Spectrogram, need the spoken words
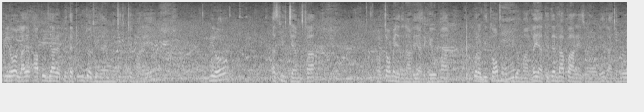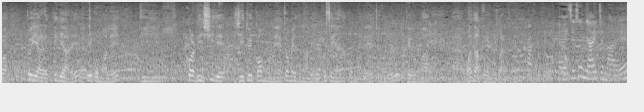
ပြီးတော့ live အားပေးကြတဲ့ပြည်သက်တူဦးတော်ချင်းတိုင်းကိုကျေးဇူးတင်ပါတယ်ပြီးတော့ SV Jam ကဟိုကြောက်မဲ့ယတနာလေးကတကယ်ကိုမှ ကိုယ်တော်ဒီကောင်းမှုပြီးတော့မှလက်ရတည်သက်လာပါတယ်ဆိုတော့လေဒါကျွန်တော်တို့ကတွေ့ရတယ်သိရတယ်အဲ့ဒီပုံမှာလေဒီ quality ရှိတဲ့အရေးသွေးကောင်းမှုနဲ့ကြောက်မဲ့ယတနာလေးကိုဝတ်ဆင်ရတဲ့အပေါ်မှာလေကျွန်တော်တို့တကယ်ကိုမှအဲဝမ်းသာပူမိပါတယ်ခင်ဗျာအဲကျေးဇူးအများကြီးတင်ပါတယ်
